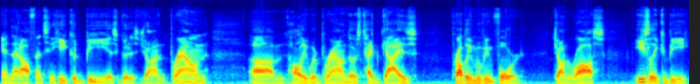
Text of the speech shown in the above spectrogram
in that offense. And he could be as good as John Brown, um, Hollywood Brown, those type guys, probably moving forward. John Ross easily could be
